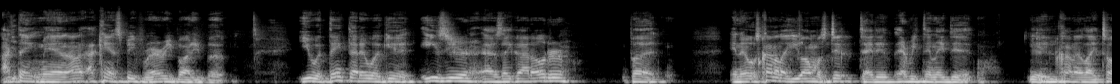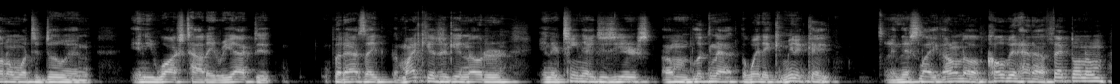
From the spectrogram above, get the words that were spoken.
I think, man, I, I can't speak for everybody, but you would think that it would get easier as they got older, but and it was kind of like you almost dictated everything they did. Yeah. You kind of like told them what to do, and and you watched how they reacted. But as they, my kids are getting older in their teenagers years, I'm looking at the way they communicate, and it's like I don't know if COVID had an effect on them,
